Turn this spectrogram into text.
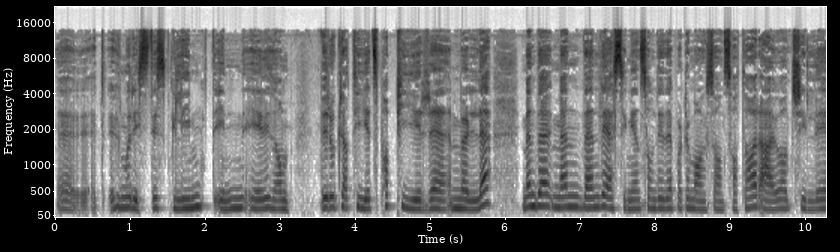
Eh, et humoristisk glimt inn i liksom byråkratiets papirmølle. Men, det, men, den lesingen som de departementsansatte har, er jo atskillig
